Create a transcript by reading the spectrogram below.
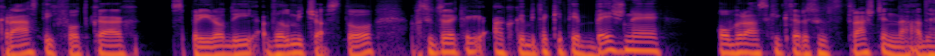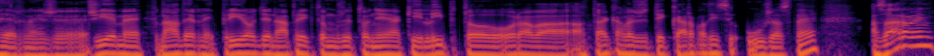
krásnych fotkách z prírody veľmi často. A sú to také, ako keby také tie bežné obrázky, ktoré sú strašne nádherné, že žijeme v nádhernej prírode, napriek tomu, že to nejaký Liptov, Orava a tak, ale že tie Karpaty sú úžasné. A zároveň,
